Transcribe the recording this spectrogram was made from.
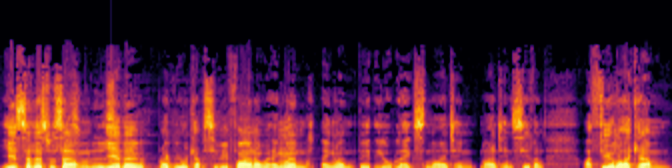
Yeah, so this was um yeah the Rugby World Cup semi final. England England beat the All Blacks 19, 19-7. I feel like um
